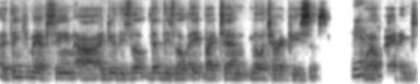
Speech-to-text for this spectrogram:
I think you may have seen uh, I do these little did these little eight by ten military pieces, yeah. oil paintings.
